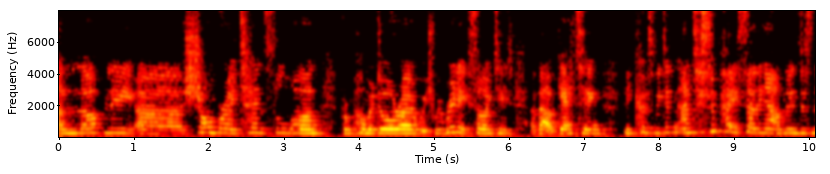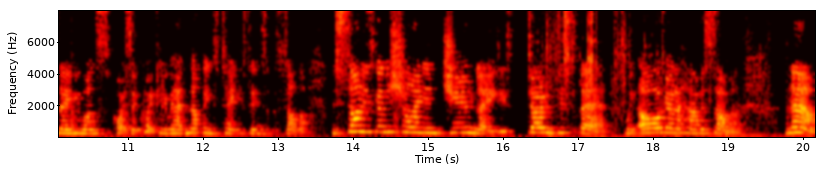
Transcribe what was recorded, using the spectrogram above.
a lovely uh, chambray tencel one from Pomodoro, which we're really excited about getting because we didn't anticipate selling out of Linda's navy ones quite so quickly. We had nothing to take us into the summer. The sun is going to shine in June, ladies. Don't despair. We are going to have a summer. Now,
